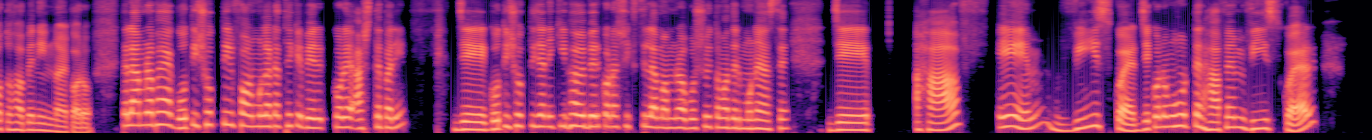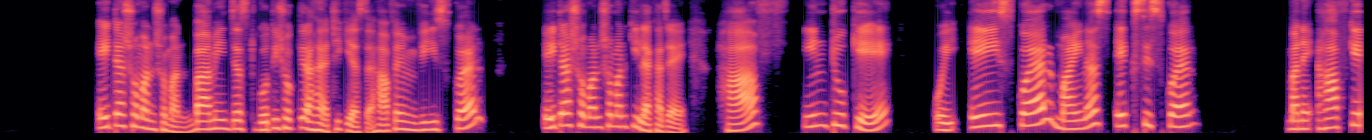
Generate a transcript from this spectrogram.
কত হবে নির্ণয় করো। তাহলে আমরা ভাইয়া গতিশক্তির ফর্মুলাটা থেকে বের করে আসতে পারি, যে গতিশক্তি জানি কীভাবে বের করা শিখছিলাম আমরা অবশ্যই তোমাদের মনে আছে, যে হাফ এম ভি স্কোয়ার যে কোনো মুহূর্তের হাফ এম ভি স্কোয়ার এইটা সমান সমান, বা আমি জাস্ট গতিশক্তি হ্যাঁ ঠিকই আছে হাফ এম ভি স্কোয়ার এইটা সমান সমান কি লেখা যায়? হাফ ইন্টু কে ওই A square minus X square মানে হাফ কে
